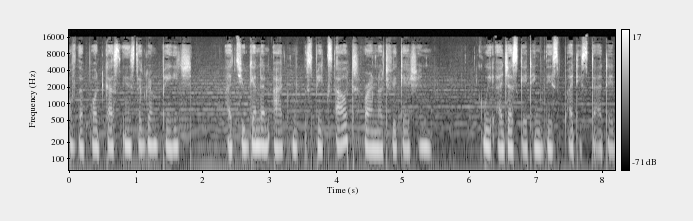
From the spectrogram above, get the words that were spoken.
of the podcast Instagram page at Ugandan Art Speaks Out for a notification. We are just getting this party started.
